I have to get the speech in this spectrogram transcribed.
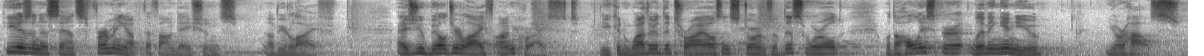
He is, in a sense, firming up the foundations of your life. As you build your life on Christ, you can weather the trials and storms of this world with the Holy Spirit living in you, your house.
